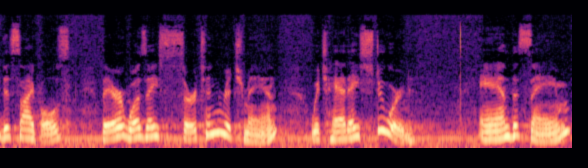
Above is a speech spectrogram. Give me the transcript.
disciples there was a certain rich man which had a steward and the same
